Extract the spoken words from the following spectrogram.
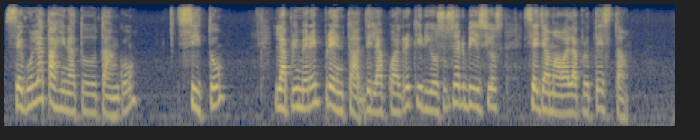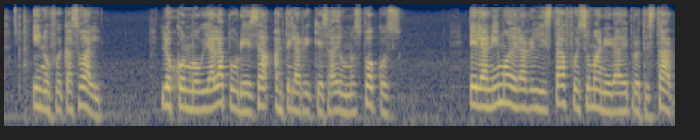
Según la página Todo Tango, cito, la primera imprenta de la cual requirió sus servicios se llamaba La Protesta. Y no fue casual. Lo conmovía la pobreza ante la riqueza de unos pocos. El ánimo de la revista fue su manera de protestar.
